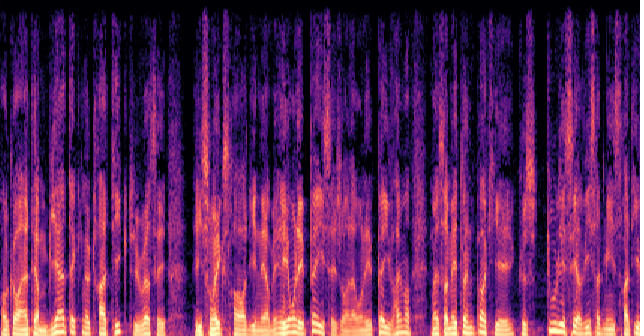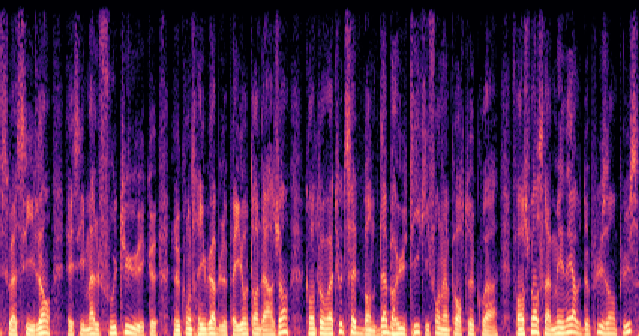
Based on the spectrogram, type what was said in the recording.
encore un terme bien technocratique, tu vois, c'est ils sont extraordinaires. Mais, et on les paye, ces gens-là, on les paye vraiment. Moi, ça m'étonne pas que tous les services administratifs soient si lents et si mal foutus et que le contribuable paye autant d'argent quand on voit toute cette bande d'abrutis qui font n'importe quoi. Franchement, ça m'énerve de plus en plus.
